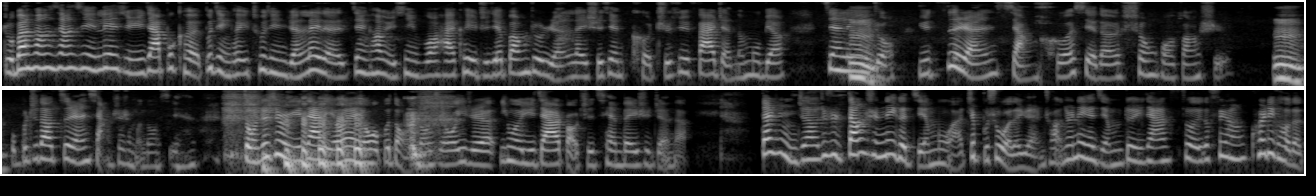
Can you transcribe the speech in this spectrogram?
主办方相信练习瑜伽不可不仅可以促进人类的健康与幸福，还可以直接帮助人类实现可持续发展的目标，建立一种与自然想和谐的生活方式。嗯我不知道自然想是什么东西，总之就是瑜伽里永远有我不懂的东西。我一直因为瑜伽而保持谦卑，是真的。但是你知道，就是当时那个节目啊，这不是我的原创，就是那个节目对瑜伽做一个非常 critical 的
